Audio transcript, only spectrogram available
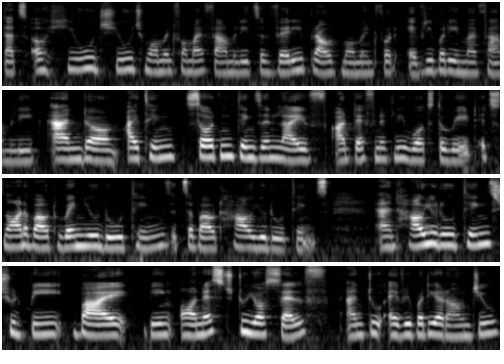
that's a huge, huge moment for my family. It's a very proud moment for everybody in my family. And uh, I think certain things in life are definitely worth the wait. It's not about when you do things, it's about how you do things. And how you do things should be by being honest to yourself and to everybody around you,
